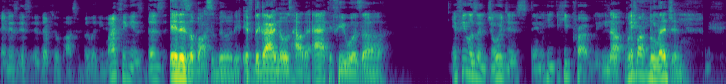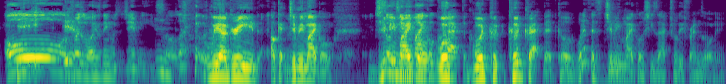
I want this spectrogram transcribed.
And it's, it's, it's definitely a possibility. My thing is, does It is a possibility if the guy knows how to act. If he was a, if he was a Georges, then he he probably no, what about the legend? Oh, He- first of all, his name was Jimmy. Mm. So We agreed. Okay, Jimmy Michael. Jimmy, Jimmy Michael, Michael would, cracked the code. would could could crack that code. What if it's Jimmy Michael? She's actually friend zoning.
